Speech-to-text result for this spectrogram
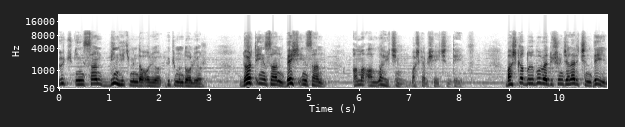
Üç insan bin hükmünde oluyor, hükmünde oluyor. Dört insan, beş insan ama Allah için başka bir şey için değil başka duygu ve düşünceler için değil,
